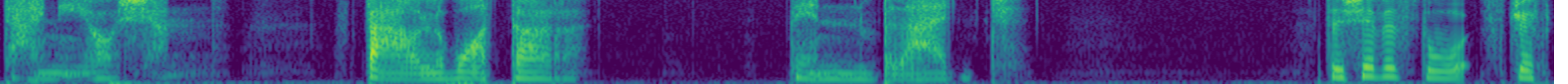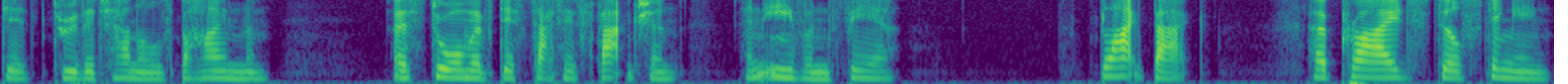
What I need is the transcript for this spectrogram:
Tiny ocean, foul water, thin blood. The shiver's thoughts drifted through the tunnels behind them, a storm of dissatisfaction and even fear. Blackback, her pride still stinging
